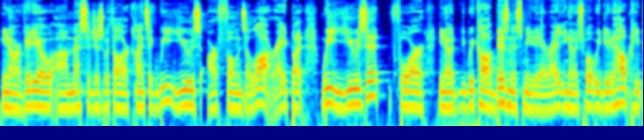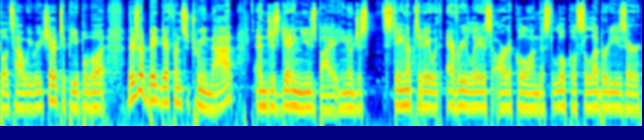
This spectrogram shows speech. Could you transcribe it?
you know, our video uh, messages with all our clients. Like we use our phones a lot, right? But we use it for you know we call it business media, right? You know, it's what we do to help people. It's how we reach out to people. But there's a big difference between that and just getting used by it. You know, just staying up to date with every latest article on this local celebrities or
